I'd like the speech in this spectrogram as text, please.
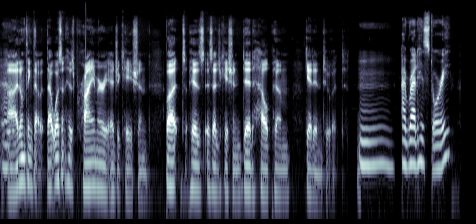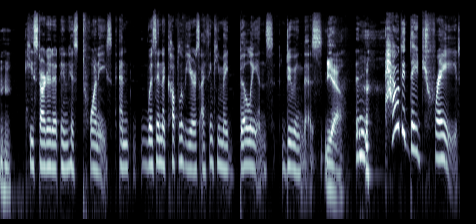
Uh, I don't think that that wasn't his primary education, but his his education did help him get into it. Mm. I read his story. Mm-hmm. He started it in his 20s, and within a couple of years, I think he made billions doing this. Yeah. And how did they trade?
